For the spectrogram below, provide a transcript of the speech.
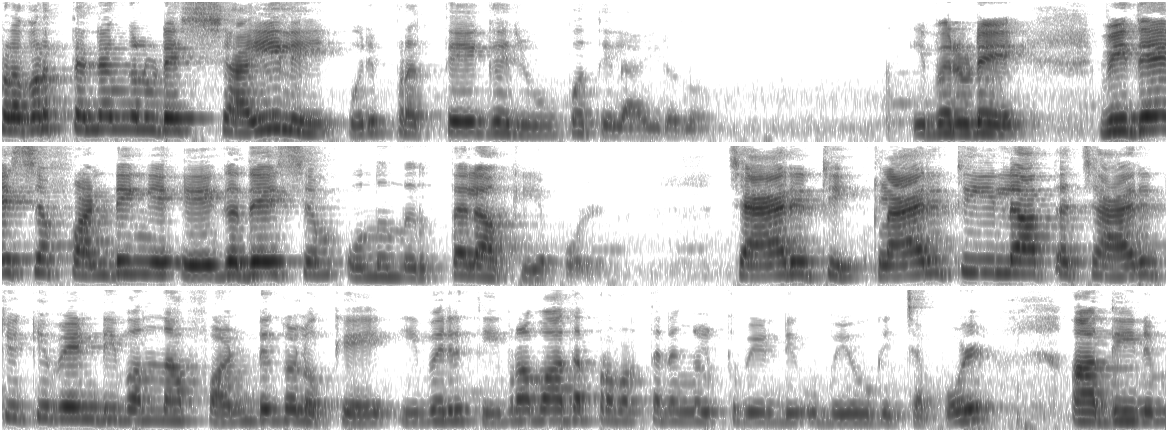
പ്രവർത്തനങ്ങളുടെ ശൈലി ഒരു പ്രത്യേക രൂപത്തിലായിരുന്നു. ഇവരുടെ വിദേശ ഫണ്ടിങ് ഏകദേശം ഒന്ന് നിർത്തലാക്കിയപ്പോൾ ചാരിറ്റി ക്ലാരിറ്റി ഇല്ലാത്ത ചാരിറ്റിക്ക് വേണ്ടി വന്ന ഫണ്ടുകളൊക്കെ ഇവർ തീവ്രവാദ പ്രവർത്തനങ്ങൾക്ക് വേണ്ടി ഉപയോഗിച്ചപ്പോൾ അതിനും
